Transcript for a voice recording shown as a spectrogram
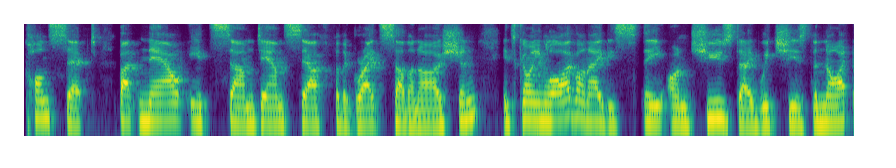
concept, but now it's um, down south for the Great Southern Ocean. It's going live on ABC on Tuesday, which is the night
